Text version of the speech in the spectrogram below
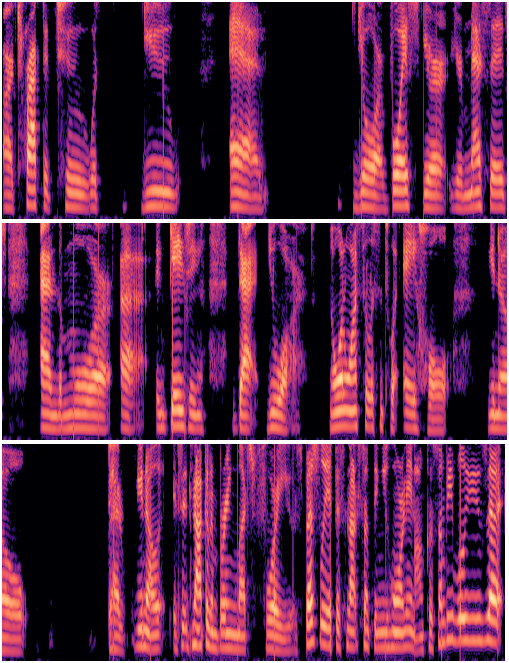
are attracted to what you and your voice, your your message, and the more uh, engaging that you are. No one wants to listen to an a hole, you know, that you know it's it's not going to bring much for you especially if it's not something you horn in on because some people use that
